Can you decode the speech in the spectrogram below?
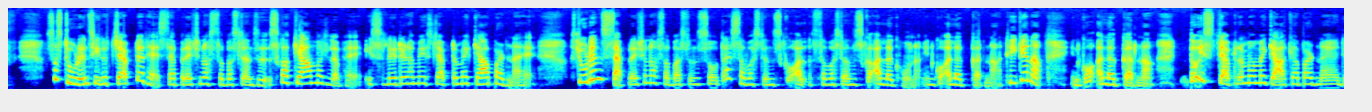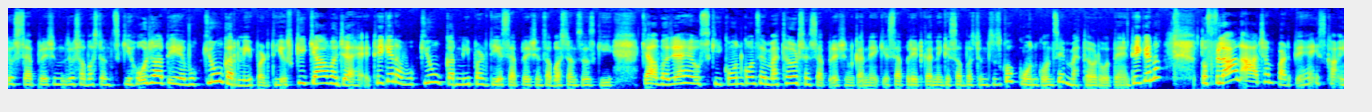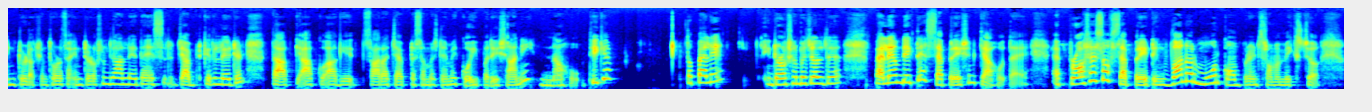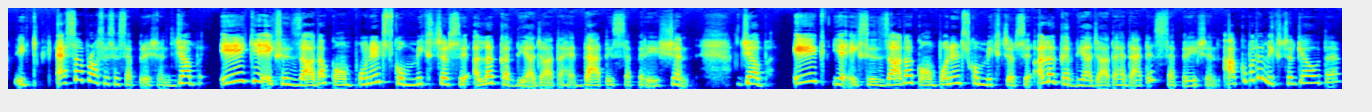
so students ये जो chapter है separation of substances इसका क्या मतलब है? इस related हमें इस चैप्टर में क्या पढ़ना है? स्टूडेंट्स सेपरेशन ऑफ़ सबस्टेंस होता है सबस्टेंस को सबस्टेंस का अलग होना, इनको अलग करना, ठीक है ना? इनको अलग करना। तो इस चैप्टर में हमें क्या क्या पढ़ना है? जो सेपरेशन जो सबस्टेंस की हो जाती है, वो क्यों करनी पड़ती है? उसकी क्या वजह है? ठीक है ना? वो क्यों करनी पड़ती है सेपरेशन सबस्टेंसेस की? क्या वजह है उसकी? कौन कौन से मेथड्स है सेपरेशन करने के सेपरेट करने के सबस्टेंसेस को? कौन कौन से मेथड होते हैं, ठीक है ना? तो फ़िलहाल आज हम पढ़ते हैं इसका इंट्रोडक्शन थोड़ा सा इंट्रोडक्शन जान लेते हैं इस चैप्टर के रिलेटेड ताकि आपको आगे सारा चैप्टर समझने में कोई परेशानी ना हो, ठीक है? तो पहले इंट्रोडक्शन पे चलते हैं। पहले हम देखते हैं सेपरेशन क्या होता है। A process of separating one और more components from a mixture ऐसा प्रोसेस है सेपरेशन जब एक या एक से ज़्यादा कंपोनेंट्स को मिक्सचर से अलग कर दिया जाता है दैट इज़ सेपरेशन जब एक या एक से ज़्यादा कंपोनेंट्स को मिक्सचर से अलग कर दिया जाता है दैट इज़ सेपरेशन आपको पता है मिक्सचर क्या होता है?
